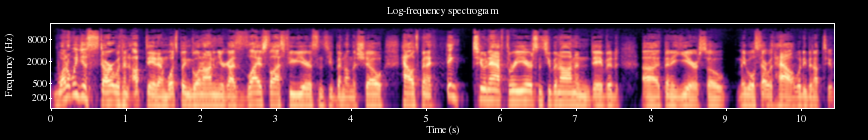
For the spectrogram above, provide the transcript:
why don't we just start with an update on what's been going on in your guys' lives the last few years since you've been on the show? Hal, it's been, I think, two and a half, three years since you've been on, and David, uh, it's been a year. So maybe we'll start with Hal. What have you been up to?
